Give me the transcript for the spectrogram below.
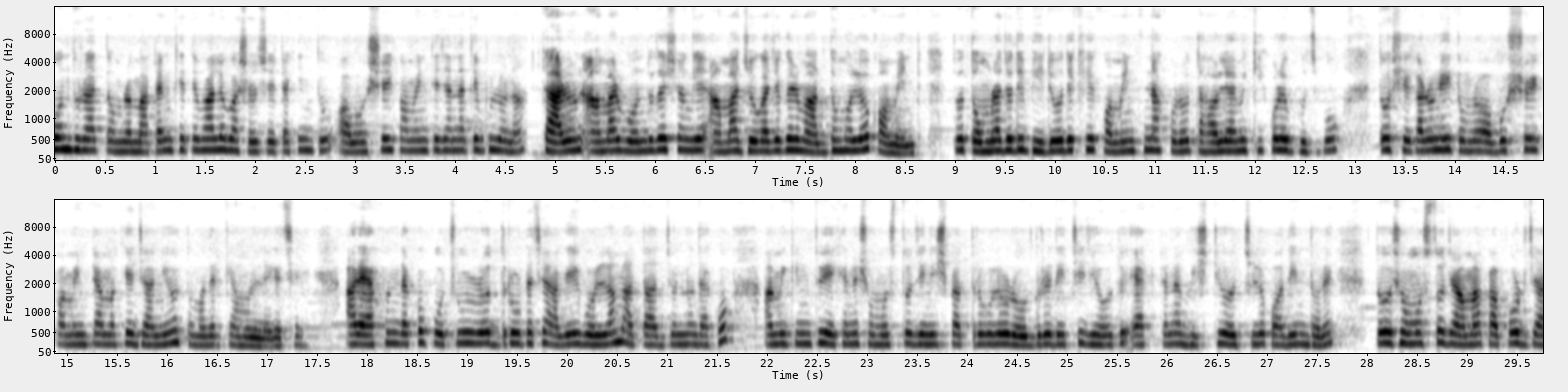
বন্ধুরা তোমরা মাটন খেতে ভালোবাসো সেটা কিন্তু অবশ্যই কমেন্টে জানাতে ভুলো না। কারণ আমার বন্ধুদের সঙ্গে আমার যোগাযোগের মাধ্যম হলো কমেন্ট। তো তোমরা যদি ভিডিও দেখে কমেন্ট না করো তাহলে আমি কি করে বুঝব? তো সে কারণেই তোমরা অবশ্যই কমেন্টে আমাকে জানিও তোমাদের কেমন লেগেছে। আর এখন দেখো প্রচুর রৌদ্র উঠেছে, আগেই বললাম। আর তার জন্য দেখো আমি কিন্তু এখানে সমস্ত জিনিসপত্রগুলো রৌদ্রে দিচ্ছি। যেহেতু একটানা বৃষ্টি হচ্ছিল কদিন ধরে, তো সমস্ত জামা কাপড় যা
